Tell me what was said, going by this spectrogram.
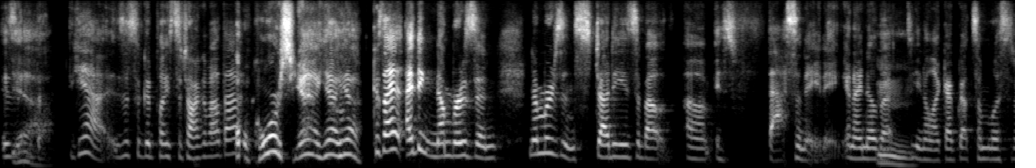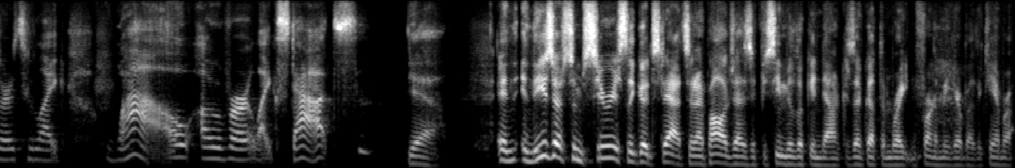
is. Yeah. yeah. Is this a good place to talk about that? Oh, of course. Yeah, yeah, yeah. Because I, I think numbers and numbers and studies about um, is fascinating, and I know that Mm. you know, like I've got some listeners who like, wow, over like stats. Yeah. And and these are some seriously good stats. And I apologize if you see me looking down because I've got them right in front of me here by the camera.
